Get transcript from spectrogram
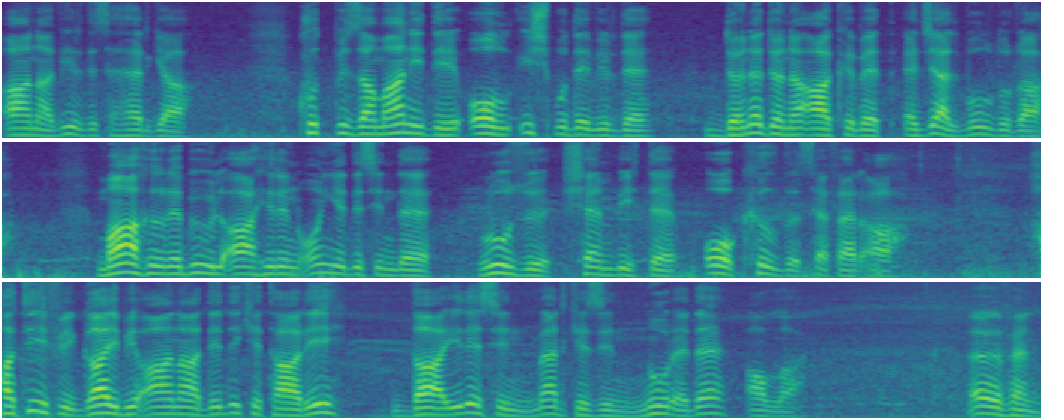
ana virdi sehergah. Kutbi zaman idi ol iş bu devirde, döne döne akıbet ecel buldu rah. Mahı Rebül Ahir'in 17'sinde Ruzu Şembih'te o kıldı sefer ah. Hatifi gaybi ana dedi ki tarih, dairesin merkezin nur ede Allah. Evet efendim,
